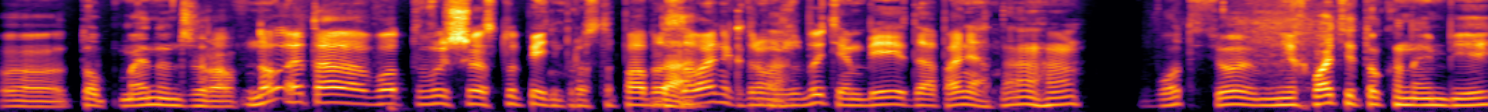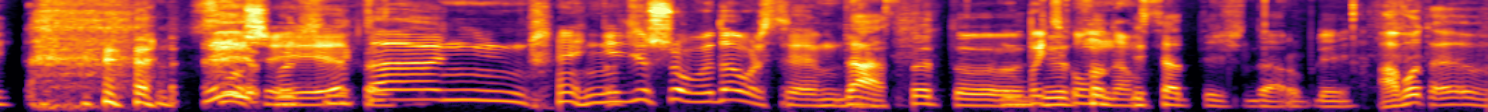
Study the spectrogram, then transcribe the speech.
э, топ-менеджеров. Ну, это вот высшая ступень просто по образованию, которая да. может быть MBA, да, понятно. Ага. Вот, все, мне хватит только на MBA. Слушай, Больше не это не дешевое удовольствие. Да, стоит э, Быть умным. 950 тысяч да, рублей. А вот, э,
